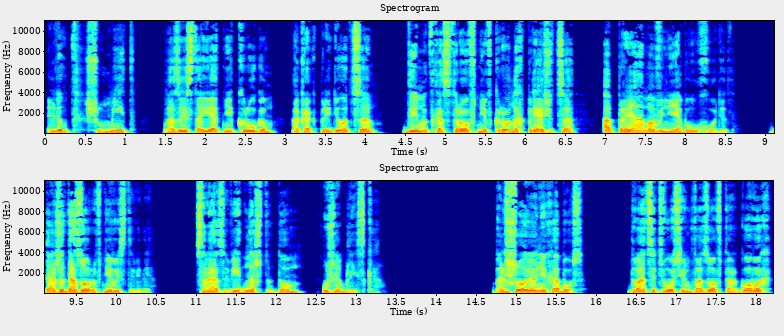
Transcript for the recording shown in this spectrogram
Люд шумит, вазы стоят не кругом, а как придется, дым от костров не в кронах прячется, а прямо в небо уходит. Даже дозоров не выставили. Сразу видно, что дом уже близко. Большой у них обоз. Двадцать восемь вазов торговых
